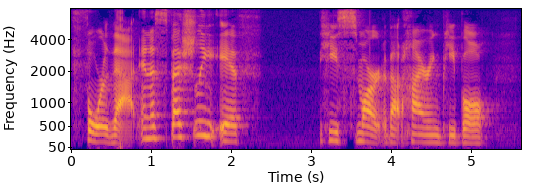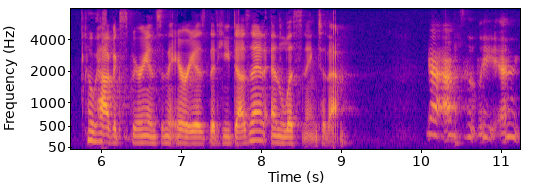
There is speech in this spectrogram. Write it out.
for that. And especially if he's smart about hiring people who have experience in the areas that he doesn't and listening to them. Yeah, absolutely. And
